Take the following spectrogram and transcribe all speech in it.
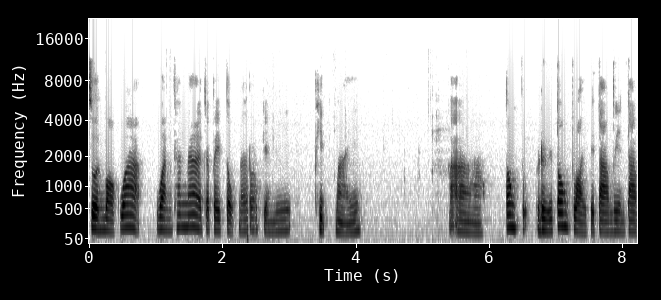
ส่วนบอกว่าวันข้างหน้าจะไปตกนรกอย่างนี้ผิดไหม ต้องหรือต้องปล่อยไปตามเวรตาม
